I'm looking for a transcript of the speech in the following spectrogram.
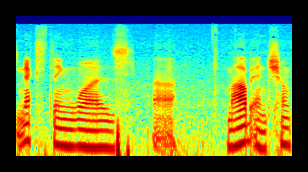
next thing was uh, mob and chunk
